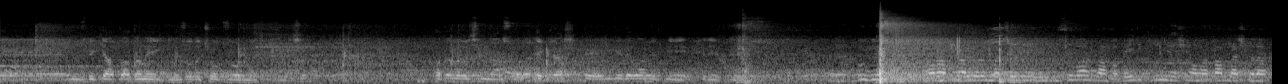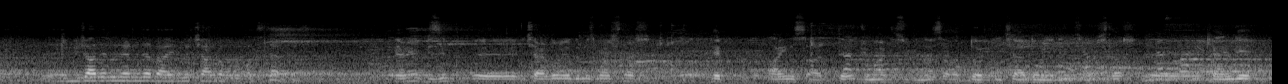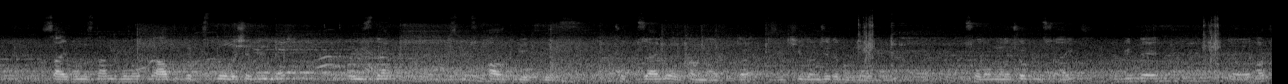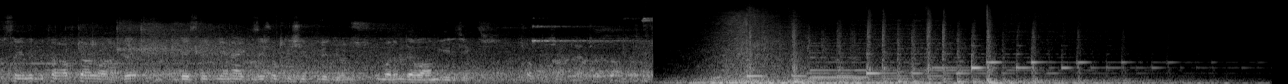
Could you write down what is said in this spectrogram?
önümüzdeki hafta Adana'ya gidiyoruz. O da çok zor maç bizim için. Adana maçından sonra tekrar e, lige devam etmeyi hedefliyoruz. Bugün taraftarların maçıyla ilgisi vardı ama Beylikdüzü'nü yaşayan vatandaşlara e, mücadelelerine dair bir çağrıda bulunmak ister misiniz? Yani bizim e, içeride oynadığımız maçlar hep aynı saatte, cumartesi günleri saat 4'te içeride oynadığımız maçlar. E, kendi sayfamızdan da bunu rahatlıkla fikside ulaşabilirler. O yüzden biz bütün halkı bekliyoruz. Çok güzel bir ortam var burada. Biz iki yıl önce de burada oynadık. Bu salon bana çok müsait. Bugün de e, hatır sayılır bir taraftar vardı. Destekleyen herkese çok teşekkür ediyoruz. Umarım devamı gelecektir. Çok teşekkürler. Çok sağ olun.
